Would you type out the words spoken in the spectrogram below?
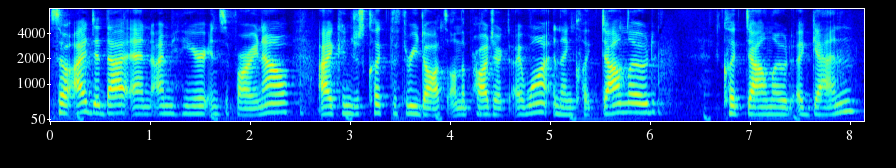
So I did that and I'm here in Safari now. I can just click the three dots on the project I want and then click download, click download again,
